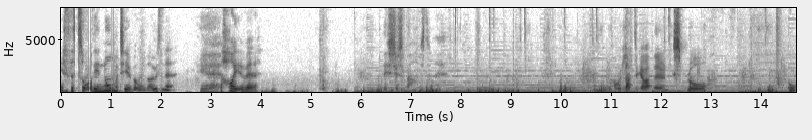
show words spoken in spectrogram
It's the sort of the enormity of it all, though, isn't it? Yeah, The height of it. it's just vast, isn't it? I would love to go up there and explore. Oh.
